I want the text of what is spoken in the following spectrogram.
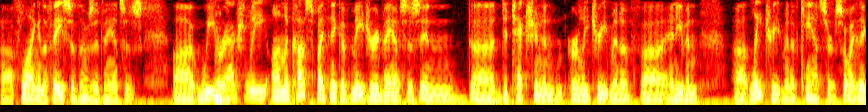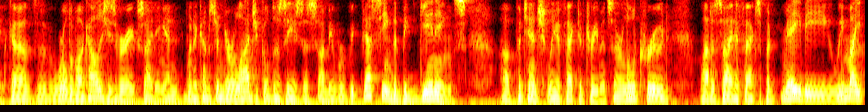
uh, flying in the face of those advances. Uh, we are actually on the cusp, I think, of major advances in uh, detection and early treatment of, uh, and even uh, late treatment of cancer. So I think uh, the world of oncology is very exciting. And when it comes to neurological diseases, I mean, we're just seeing the beginnings of potentially effective treatments. They're a little crude, a lot of side effects, but maybe we might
